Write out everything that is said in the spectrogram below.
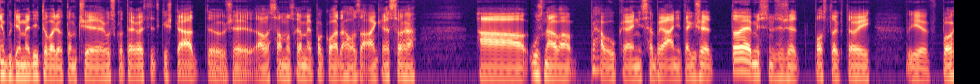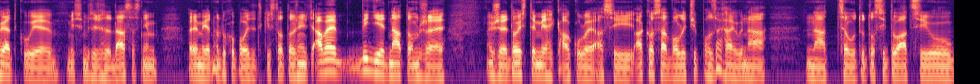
nebude meditovať o tom, či je Rusko teroristický štát, e, že, ale samozrejme pokladá ho za agresora a uznáva právo Ukrajiny sa bráni. Takže to je, myslím si, že postoj, ktorý je v poriadku, je, myslím si, že dá sa s ním veľmi jednoducho politicky stotožniť, ale vidieť na tom, že, že do istej miery kalkuluje asi, ako sa voliči pozerajú na, na celú túto situáciu,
